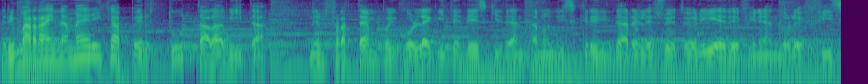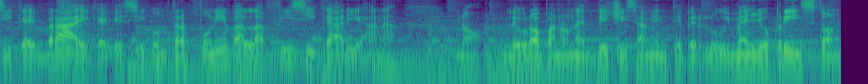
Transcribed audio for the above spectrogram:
Rimarrà in America per tutta la vita. Nel frattempo i colleghi tedeschi tentano di screditare le sue teorie definendole fisica ebraica che si contrapponeva alla fisica ariana. No, l'Europa non è decisamente per lui, meglio Princeton,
